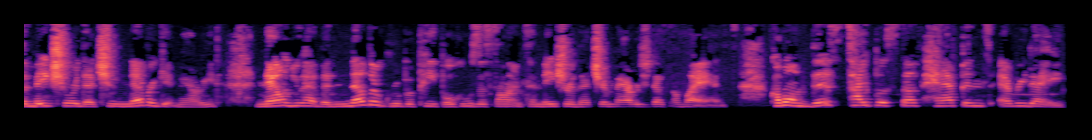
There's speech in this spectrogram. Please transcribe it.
to make sure that you never get married. Now you have another group of people who's assigned to make sure that your marriage doesn't last. Come on, this type of stuff happens every day.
